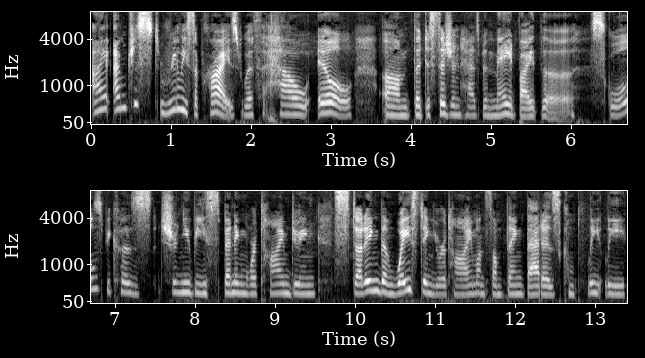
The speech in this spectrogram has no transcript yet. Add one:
I, I'm just really surprised with how ill um, the decision has been made by the schools because shouldn't you be spending more time doing studying than wasting your time on something that is completely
